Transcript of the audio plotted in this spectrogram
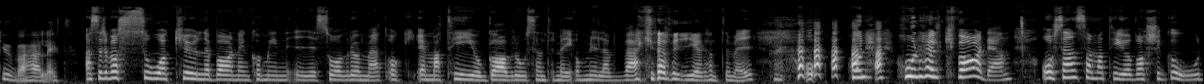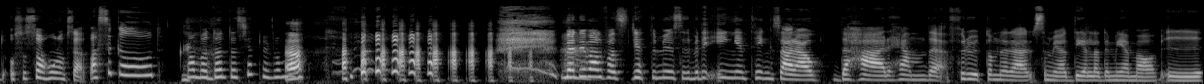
Gud vad härligt. Alltså det var så kul när barnen kom in i sovrummet och eh, Matteo gav rosen till mig och Mila vägrade ge den till mig. Och hon, hon höll kvar den och sen sa Matteo varsågod och så sa hon också varsågod. Man bara du har inte ens gett mig blommor. men det var i alla fall jättemysigt men det är ingenting så här "Au, det här hände förutom det där som jag delade med mig av i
